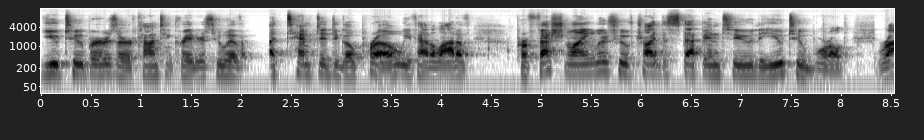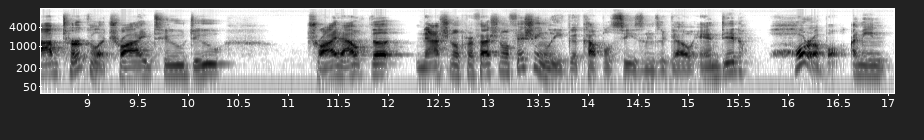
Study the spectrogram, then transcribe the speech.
YouTubers or content creators who have attempted to go pro. We've had a lot of professional anglers who have tried to step into the YouTube world. Rob Turkla tried to do, tried out the National Professional Fishing League a couple seasons ago and did horrible. I mean,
